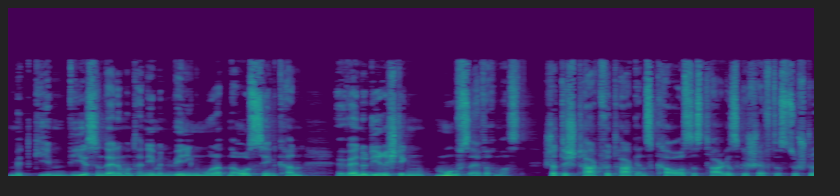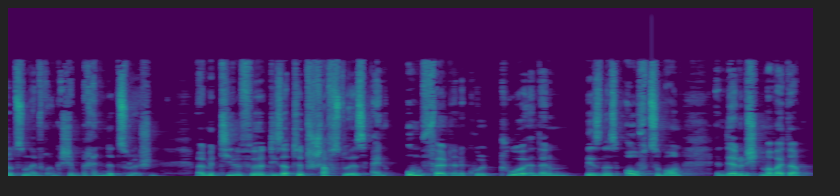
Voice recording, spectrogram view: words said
mitgeben, wie es in deinem Unternehmen in wenigen Monaten aussehen kann, wenn du die richtigen Moves einfach machst, statt dich Tag für Tag ins Chaos des Tagesgeschäftes zu stürzen und einfach irgendwelche Brände zu löschen. Weil mit Hilfe dieser Tipps schaffst du es, ein Umfeld, eine Kultur in deinem Business aufzubauen, in der du dich immer weiter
